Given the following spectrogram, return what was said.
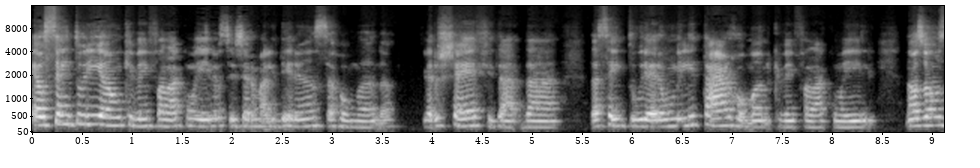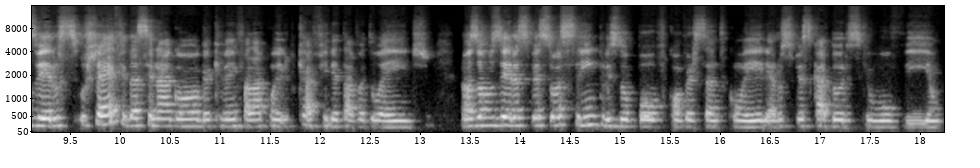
é o centurião que vem falar com ele, ou seja, era uma liderança romana, era o chefe da, da, da centúria, era um militar romano que vem falar com ele. Nós vamos ver o, o chefe da sinagoga que vem falar com ele porque a filha estava doente. Nós vamos ver as pessoas simples do povo conversando com ele, eram os pescadores que o ouviam.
